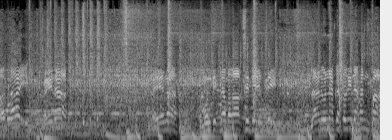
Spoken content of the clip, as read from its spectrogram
Patay! Ayun na! Ayun na! Muntik na mga aksidente. Lalo na gasolinahan pa.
